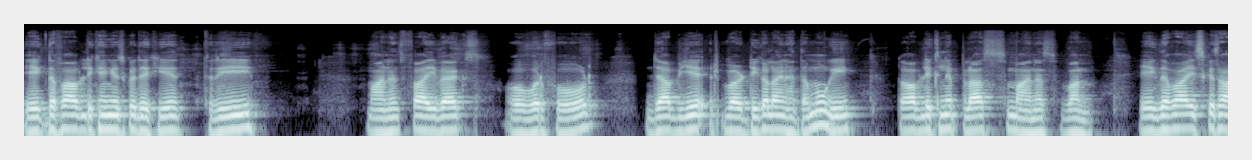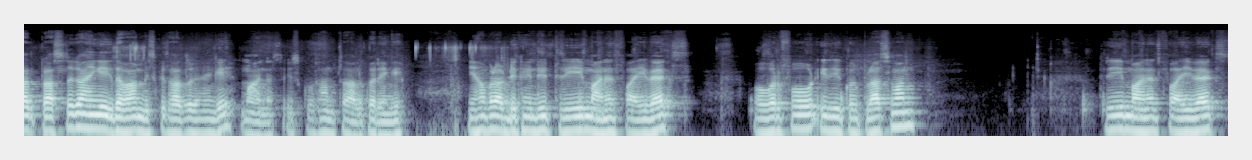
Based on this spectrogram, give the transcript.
एक दफ़ा आप लिखेंगे इसको देखिए three minus five x over four जब ये वर्टिकल लाइन ख़त्म होगी तो आप लिख लें प्लस माइनस वन एक दफ़ा इसके साथ प्लस लगाएँगे, एक दफ़ा हम इसके साथ लगाएँगे माइनस इसको हम सॉल्व करेंगे। यहाँ पर आप लिखेंगे three minus five x over four is equal plus one three minus five x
